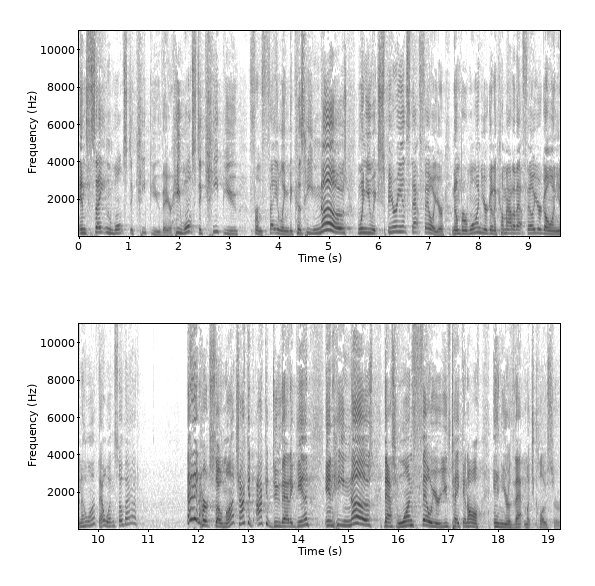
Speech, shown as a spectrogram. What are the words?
and Satan wants to keep you there. He wants to keep you from failing because he knows when you experience that failure, number one, you're going to come out of that failure going, you know what? That wasn't so bad. Didn't hurt so much. I could, I could do that again. And he knows that's one failure you've taken off, and you're that much closer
